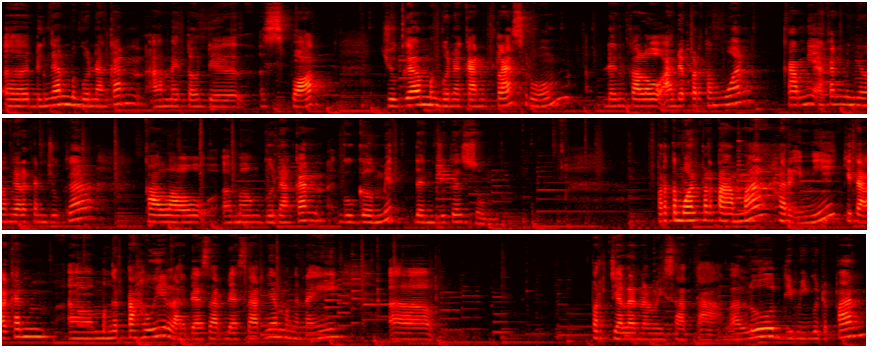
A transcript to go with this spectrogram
uh, dengan menggunakan uh, metode spot, juga menggunakan classroom dan kalau ada pertemuan kami akan menyelenggarakan juga kalau uh, menggunakan Google Meet dan juga Zoom. Pertemuan pertama hari ini kita akan uh, mengetahui lah dasar-dasarnya mengenai uh, perjalanan wisata. Lalu di minggu depan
